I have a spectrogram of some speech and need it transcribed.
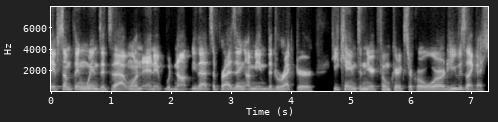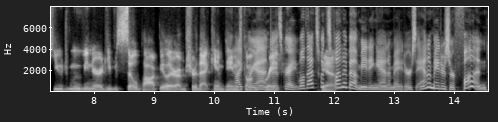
if something wins it's that one and it would not be that surprising i mean the director he came to the new york film critics circle award he was like a huge movie nerd he was so popular i'm sure that campaign has gone Miranda great is great. Well, that's what's Yeah. fun about meeting animators. Animators are fun.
